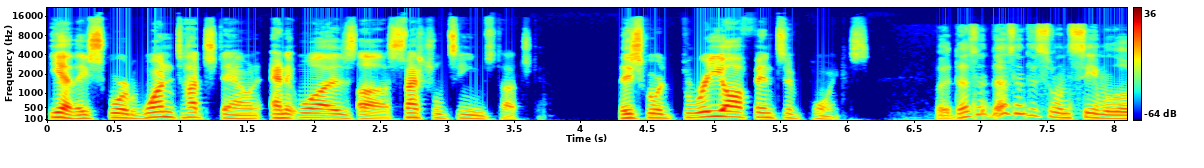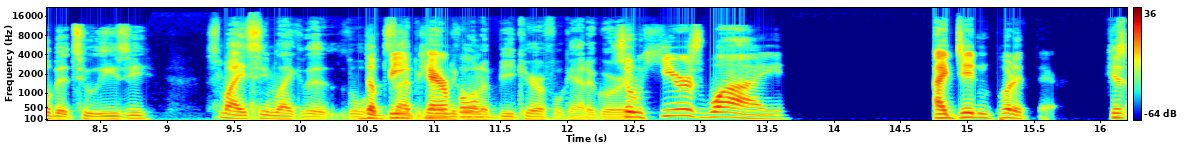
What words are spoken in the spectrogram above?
yeah, they scored one touchdown and it was a special teams touchdown. They scored three offensive points. But doesn't doesn't this one seem a little bit too easy? This might seem like the The be type of game to go careful? in a be careful category. So here's why I didn't put it there. Because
